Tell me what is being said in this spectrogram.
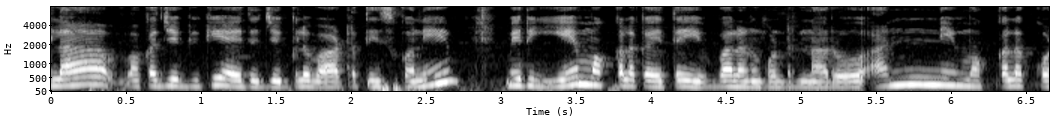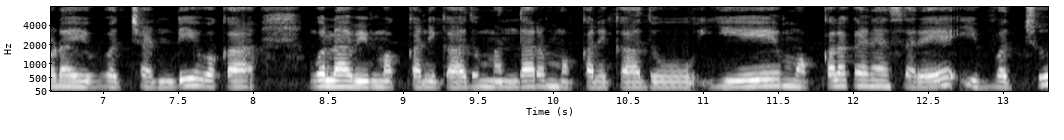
ఇలా ఒక జగ్గుకి ఐదు జగ్గుల వాటర్ తీసుకొని మీరు ఏ మొక్కలకైతే ఇవ్వాలనుకుంటున్నారో అన్ని మొక్కలకు కూడా ఇవ్వచ్చండి. ఒక గులాబీ మొక్కని కాదు మందారం మొక్కని కాదు ఏ మొక్కలకైనా సరే ఇవ్వచ్చు.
